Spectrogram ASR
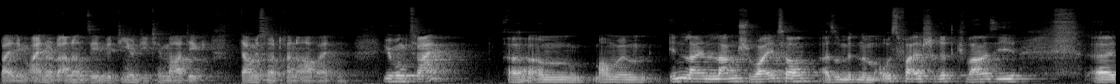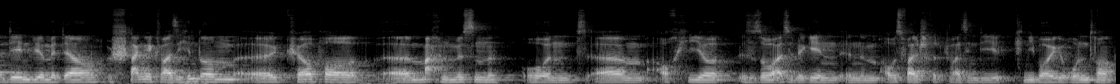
Bei dem einen oder anderen sehen wir die und die Thematik, da müssen wir dran arbeiten. Übung 2. Ähm, machen wir im Inline-Lunge weiter, also mit einem Ausfallschritt quasi äh, den wir mit der Stange quasi hinterm äh, Körper äh, machen müssen. Und ähm, auch hier ist es so, also wir gehen in einem Ausfallschritt quasi in die Kniebeuge runter.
